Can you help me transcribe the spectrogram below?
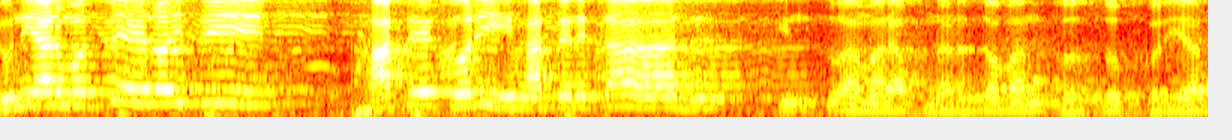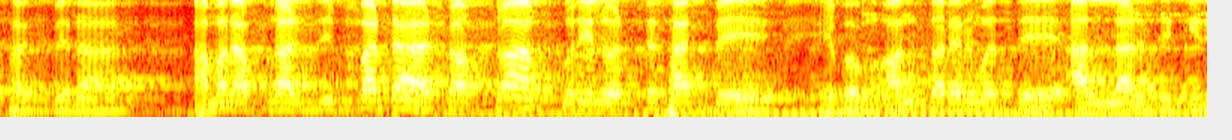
দুনিয়ার মধ্যে রইছি, হাতে করি হাতের কাজ, কিন্তু আমার আপনার জবান তো চুপ করিয়া থাকবে না। আমার আপনার জিব্বাটা টপ টপ করে লড়তে থাকবে এবং অন্তরের মধ্যে আল্লাহর জিকির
